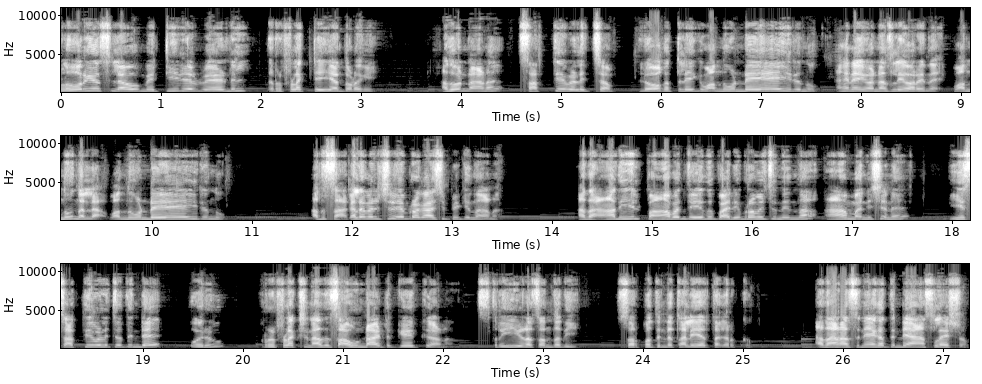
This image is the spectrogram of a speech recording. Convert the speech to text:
ഗ്ലോറിയസ് ലവ് മെറ്റീരിയൽ വേൾഡിൽ റിഫ്ലക്ട് ചെയ്യാൻ തുടങ്ങി. അതുകൊണ്ടാണ് സത്യ വെളിച്ചം ലോകത്തിലേക്ക് വന്നുകൊണ്ടേയിരുന്നു. അങ്ങനെ യോനാസ്ലി പറയുന്നത് വന്നു എന്നല്ല വന്നുകൊണ്ടേയിരുന്നു. അത് സകല മനുഷ്യരെയും പ്രകാശിപ്പിക്കുന്നതാണ്. അത് ആദിയിൽ പാപം ചെയ്ത് പരിഭ്രമിച്ച് നിന്ന ആ മനുഷ്യന് ഈ സത്യവെളിച്ചത്തിന്റെ ഒരു റിഫ്ലക്ഷൻ അത് സൗണ്ട് ആയിട്ട് കേൾക്കുകയാണ്. സ്ത്രീയുടെ സന്തതി സർപ്പത്തിന്റെ തലയെ തകർക്കും. അതാണ് ആ സ്നേഹത്തിന്റെ ആശ്ലേഷം.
